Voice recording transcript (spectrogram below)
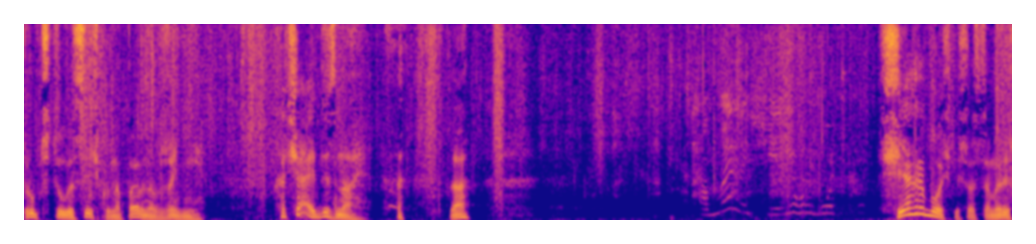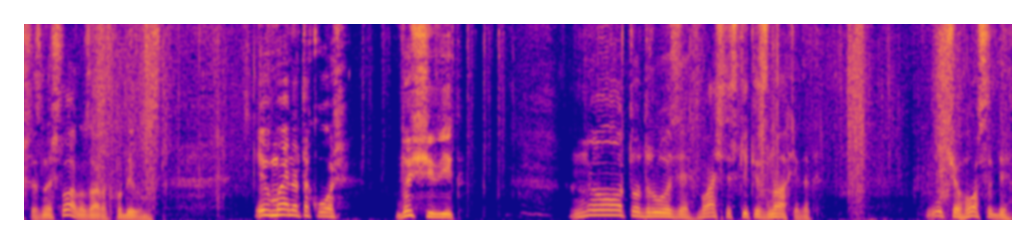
Трубчату лисичку, напевно, вже ні. Хоча йди знай. Да? А в мене ще є грибочки. Ще грибочки, щось там Іриша знайшла, ну зараз подивимось. І в мене також дощовік. Ну то, друзі, бачите, скільки знахідок. Нічого собі.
